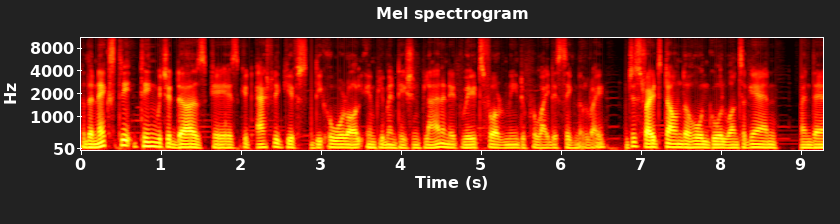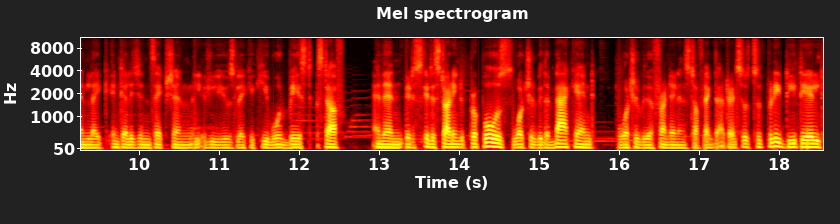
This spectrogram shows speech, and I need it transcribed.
the next th thing which it does is it actually gives the overall implementation plan and it waits for me to provide a signal, right? It just writes down the whole goal once again and then like intelligence section, it'll use like a keyboard based stuff. And then it is, it is starting to propose what should be the backend, what should be the front end and stuff like that, right? So it's pretty detailed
